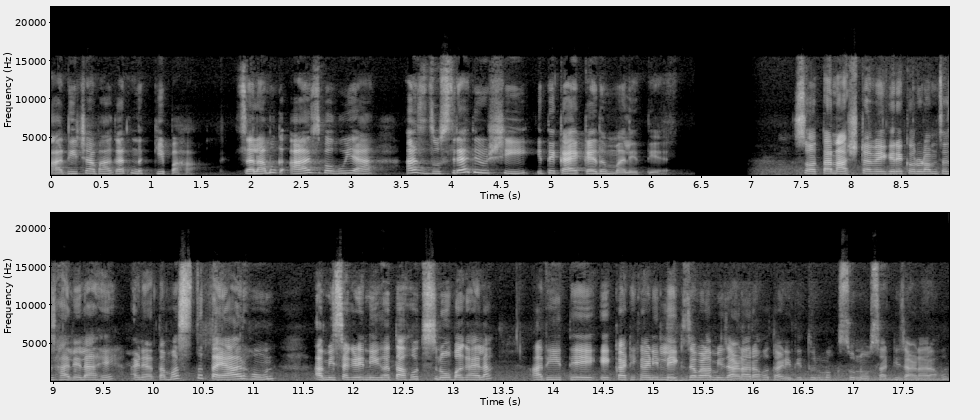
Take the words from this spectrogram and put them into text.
आधीच्या भागात नक्की पहा. चला मग आज बघूया आज दुसऱ्या दिवशी इथे काय काय धम्माल येते स्वतः नाश्ता वगैरे करून आमचं झालेला आहे आणि आता मस्त तयार होऊन आम्ही सगळे निघत आहोत स्नो बघायला. आधी इथे एका ठिकाणी लेकजवळ आम्ही जाणार आहोत आणि तिथून मग स्नोसाठी जाणार आहोत.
